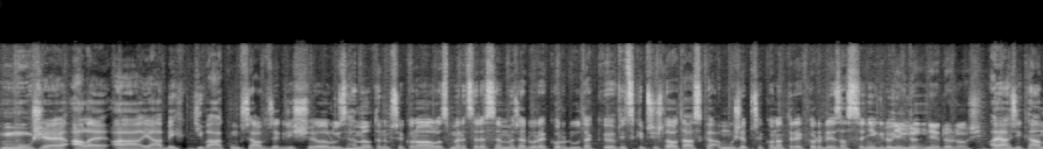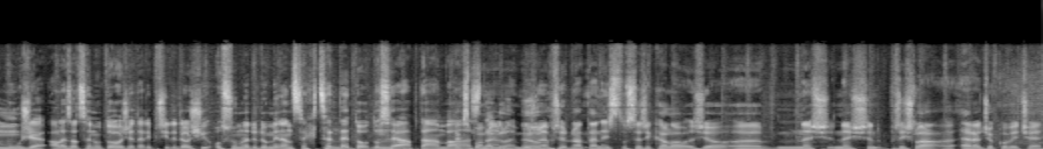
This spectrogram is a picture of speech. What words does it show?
Může, ale a já bych divákům přál, že když Lewis Hamilton překonal s Mercedesem řadu rekordů, tak vždycky přišla otázka, a může překonat ty rekordy zase někdo, někdo jiný? Někdo další. A já říkám, může, ale za cenu toho, že tady přijde dalších 8 let dominance. Chcete hmm. to? To hmm. se já ptám vás. Tak vzpomněl, takhle. můžeme přijít na tenis, to se říkalo, že eh, než, než přišla éra Djokoviče,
